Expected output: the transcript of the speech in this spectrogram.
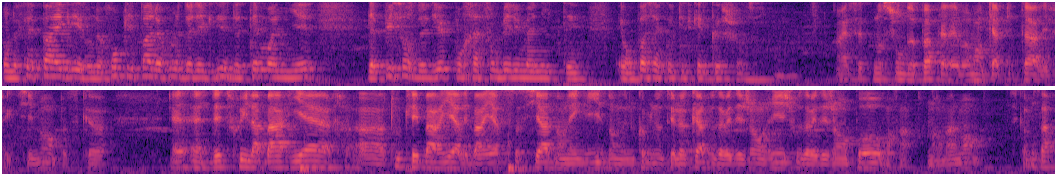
on ne fait pas Église, on ne remplit pas le rôle de l'Église de témoigner de la puissance de Dieu pour rassembler l'humanité. Et on passe à côté de quelque chose. Ouais, cette notion de peuple, elle est vraiment capitale, effectivement, parce que elle, détruit la barrière, euh, toutes les barrières, les barrières sociales dans l'Église, dans une communauté locale. Vous avez des gens riches, vous avez des gens pauvres, enfin, normalement, c'est comme ça.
